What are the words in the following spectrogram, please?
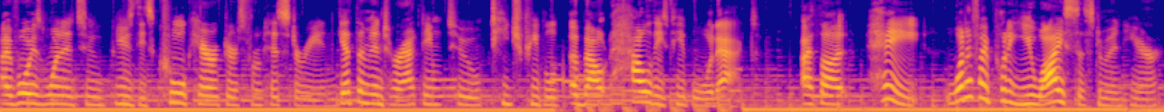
I've always wanted to use these cool characters from history and get them interacting to teach people about how these people would act. I thought, hey, what if I put a UI system in here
